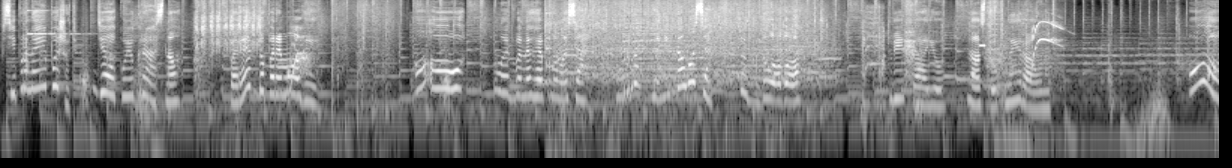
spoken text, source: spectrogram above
Всі про неї пишуть. Дякую, красно. Вперед до перемоги. О-оу, ледве не гепнулася. Ура, мені вдалося. Чудово. Вітаю. Наступний раунд. О,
